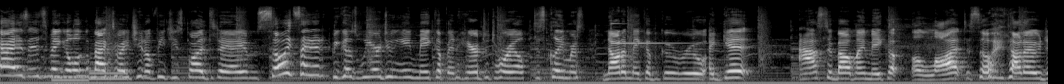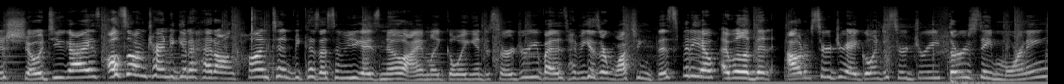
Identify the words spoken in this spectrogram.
Guys, it's Megan. Welcome back to my channel, Peachy Squad. Today I am so excited because we are doing a makeup and hair tutorial. Disclaimers, not a makeup guru. I get asked about my makeup a lot, so I thought I would just show it to you guys. Also, I'm trying to get ahead on content because as some of you guys know, I'm like going into surgery. By the time you guys are watching this video, I will have been out of surgery. I go into surgery Thursday morning.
